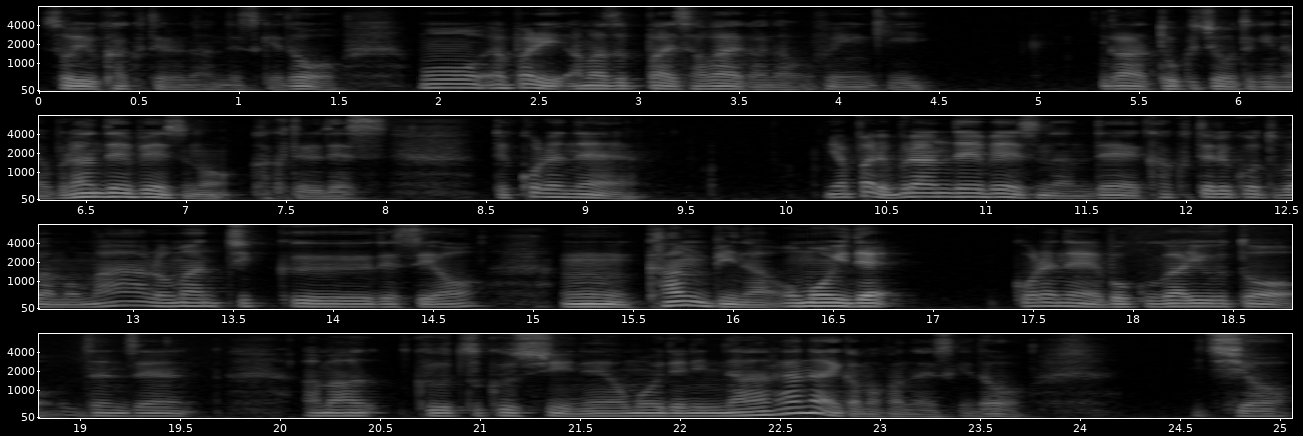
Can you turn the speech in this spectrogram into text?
そういうカクテルなんですけどもうやっぱり甘酸っぱい爽やかな雰囲気が特徴的なブランデーベースのカクテルです。でこれねやっぱりブランデーベースなんでカクテル言葉もまあロマンチックですよ。うん、甘美な思い出。これね僕が言うと全然甘く美しいね思い出にならないかもわかんないですけど一応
